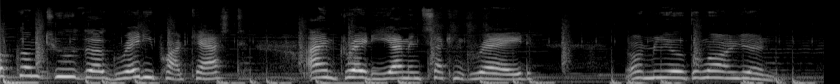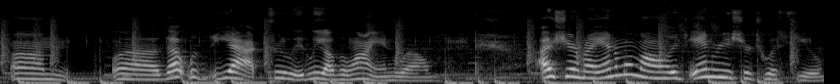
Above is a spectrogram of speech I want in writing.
Welcome to the Grady podcast. I'm Grady. I'm in second grade. I'm Leo the Lion. Um, uh, that was, yeah, truly, Leo the Lion. Well, I share my animal knowledge and research with you.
